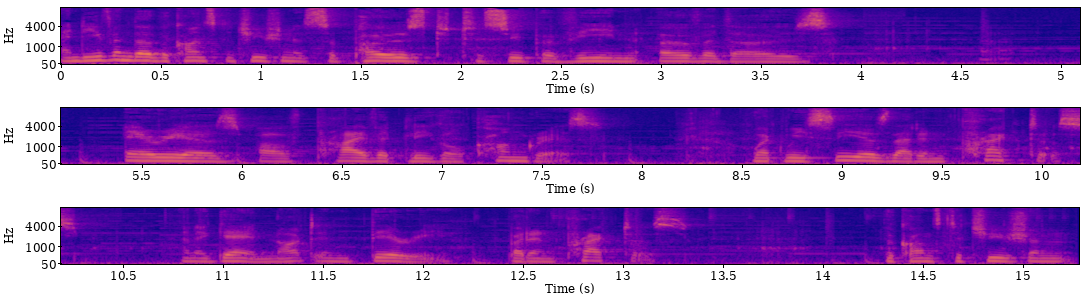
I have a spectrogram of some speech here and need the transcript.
And even though the Constitution is supposed to supervene over those uh, areas of private legal congress, what we see is that in practice, and again, not in theory, but in practice, the Constitution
